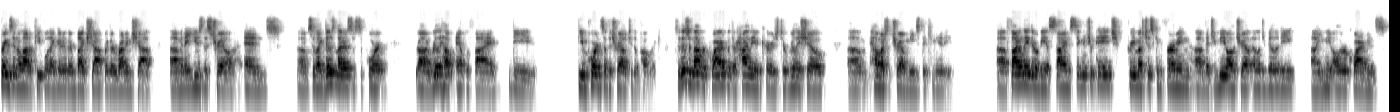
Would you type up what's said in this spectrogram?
brings in a lot of people that go to their bike shop or their running shop um, and they use this trail. And um, so like those letters of support uh, really help amplify the, the importance of the trail to the public. So those are not required, but they're highly encouraged to really show um, how much the trail means to the community. Uh, finally, there will be a signed signature page, pretty much just confirming um, that you meet all the trail eligibility, uh, you meet all the requirements,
